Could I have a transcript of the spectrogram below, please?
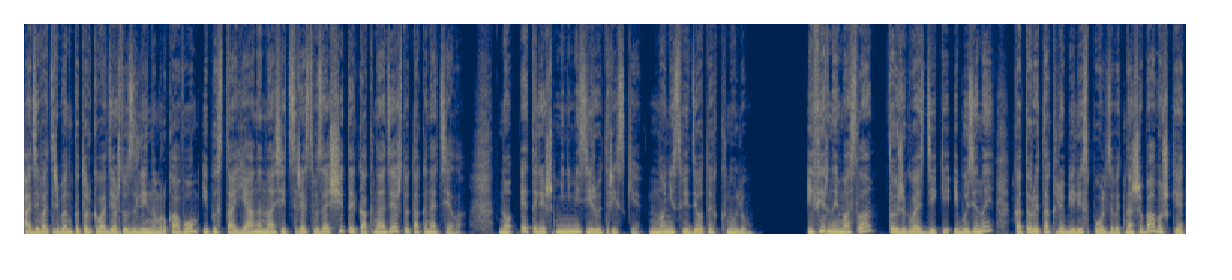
Одевать ребенка только в одежду с длинным рукавом и постоянно носить средства защиты как на одежду, так и на тело. Но это лишь минимизирует риски, но не сведет их к нулю. Эфирные масла, той же гвоздики и бузины, которые так любили использовать наши бабушки,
